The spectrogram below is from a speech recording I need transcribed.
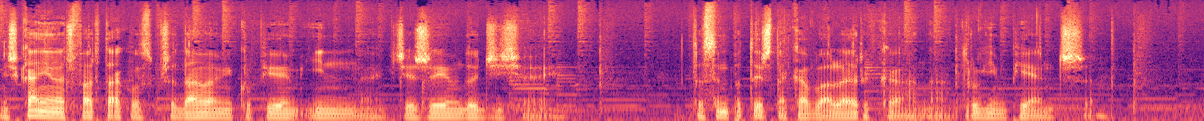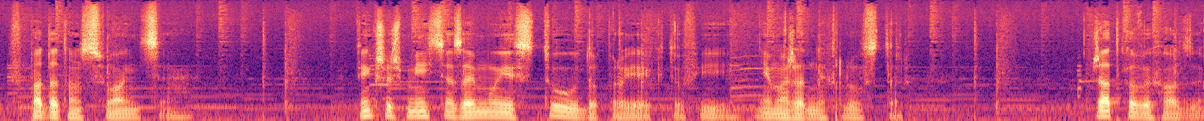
Mieszkanie na czwartaku sprzedałem i kupiłem inne, gdzie żyję do dzisiaj. To sympatyczna kawalerka na drugim piętrze. Wpada tam słońce. Większość miejsca zajmuje stół do projektów i nie ma żadnych luster. Rzadko wychodzę.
